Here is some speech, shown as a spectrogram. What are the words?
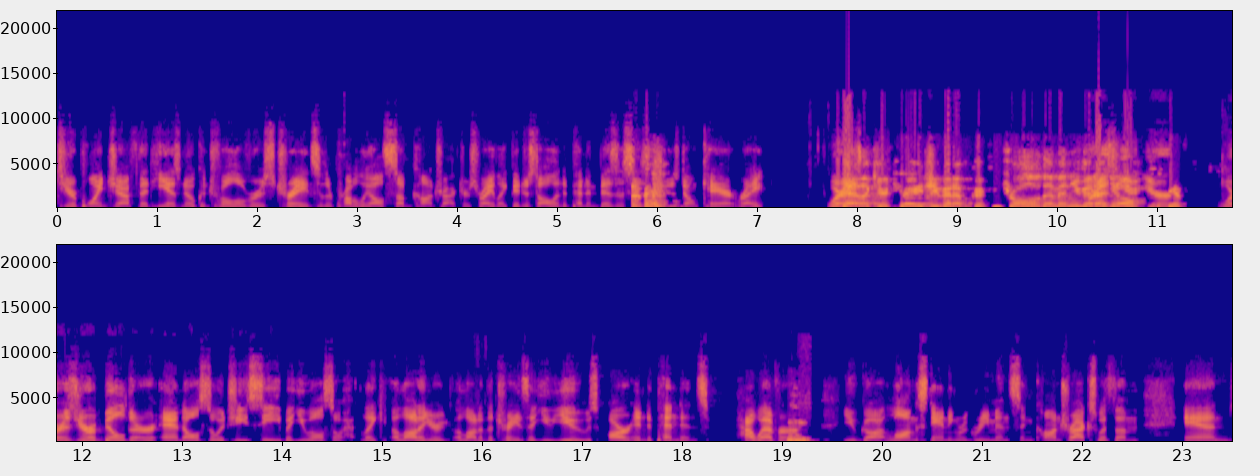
to your point, Jeff, that he has no control over his trade. So they're probably all subcontractors, right? Like they're just all independent businesses. and they just don't care, right? Whereas, yeah, like your trades, you got to have good control of them, and you got to, Whereas you know, you're- you're- if- whereas you're a builder and also a GC, but you also like a lot of your a lot of the trades that you use are independents. However, Mhm. you've got long-standing agreements and contracts with them, and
